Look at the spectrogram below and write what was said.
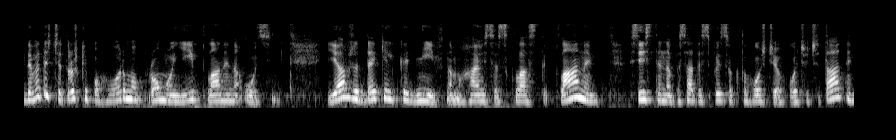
І давайте ще трошки поговоримо про мої плани на осінь. Я вже декілька днів намагаюся скласти плани, сісти, написати список того, що я хочу читати,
